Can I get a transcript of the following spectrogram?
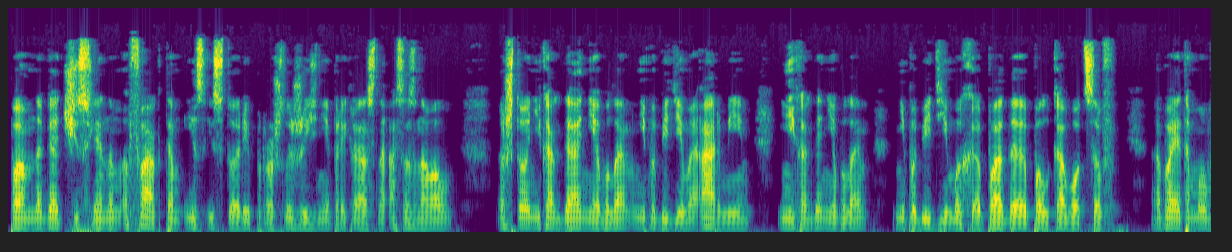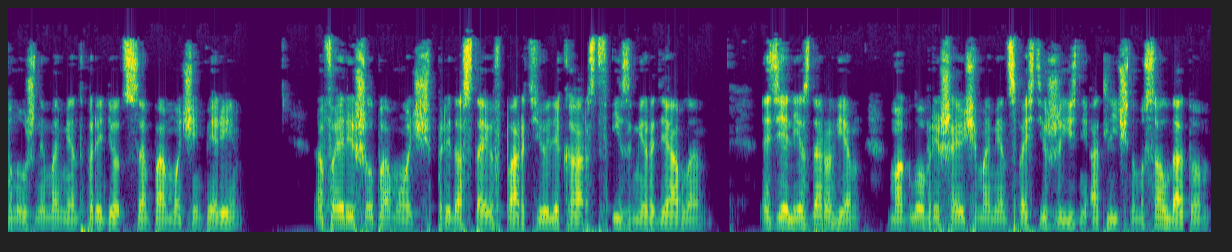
по многочисленным фактам из истории прошлой жизни прекрасно осознавал, что никогда не было непобедимой армии никогда не было непобедимых подполководцев, поэтому в нужный момент придется помочь Империи. Фэй решил помочь, предоставив партию лекарств из мира Диабло. Зелье здоровья могло в решающий момент спасти жизнь отличному солдату,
